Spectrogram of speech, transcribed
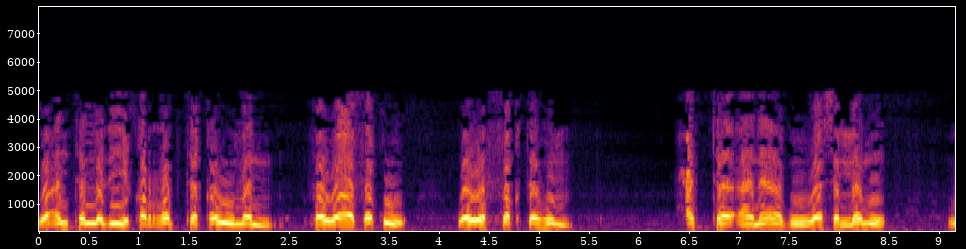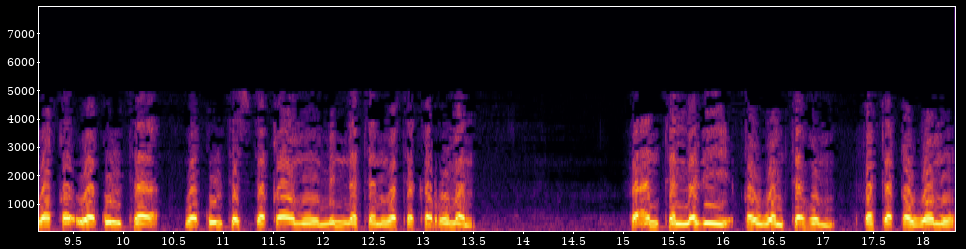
وأنت الذي قربت قوما فوافقوا ووفقتهم حتى أنابوا وسلموا وقلت وقلت استقاموا منة وتكرما فأنت الذي قومتهم فتقوموا.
